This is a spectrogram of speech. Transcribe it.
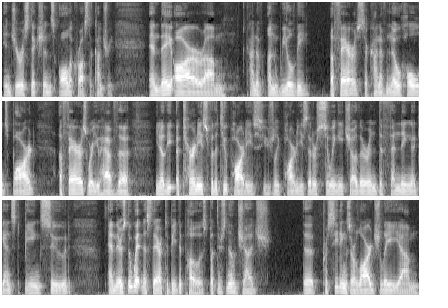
in jurisdictions all across the country. And they are um, kind of unwieldy affairs. They're kind of no holds barred affairs where you have the you know the attorneys for the two parties, usually parties that are suing each other and defending against being sued. And there's the witness there to be deposed, but there's no judge. The proceedings are largely um,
